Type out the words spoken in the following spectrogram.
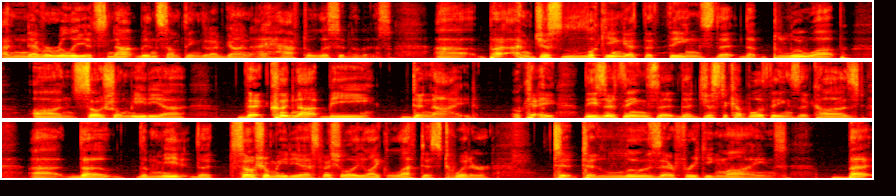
I've- never really. It's not been something that I've gone. I have to listen to this. Uh, but I'm just looking at the things that that blew up on social media that could not be denied. Okay, these are things that, that just a couple of things that caused uh, the the med- the social media, especially like leftist Twitter, to to lose their freaking minds. But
